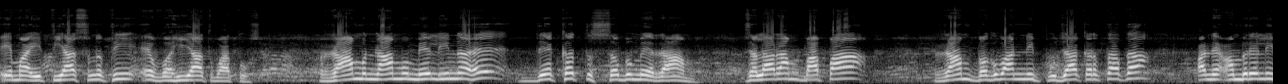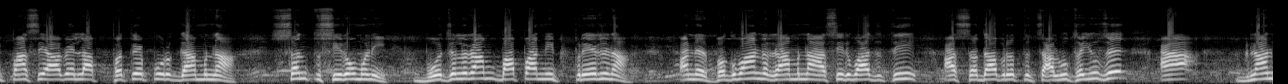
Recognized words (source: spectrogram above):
એમાં ઇતિહાસ નથી, એ વહિયાત વાતો છે. રામ નામ મેલી ન હે દેખત સબ મેં રામ. જલારામ બાપા રામ ભગવાનની પૂજા કરતા હતા અને અમરેલી પાસે આવેલા ફતેપુર ગામના સંત શિરોમણી ભોજલરામ બાપાની પ્રેરણા અને ભગવાન રામના આશીર્વાદથી આ સદાવ્રત ચાલુ થયું છે. આ જ્ઞાન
